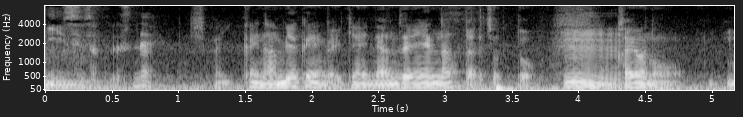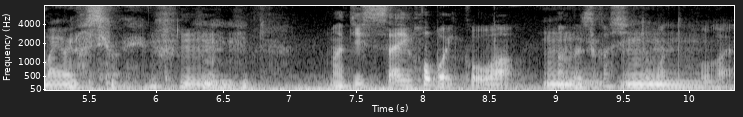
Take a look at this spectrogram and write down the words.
いい施策ですね、確かに1回何百円がいきなり何千円になったらちょっとうん。通うの迷いますよね。うん。まあ、実際ほぼ移行は、難しいと思った方が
